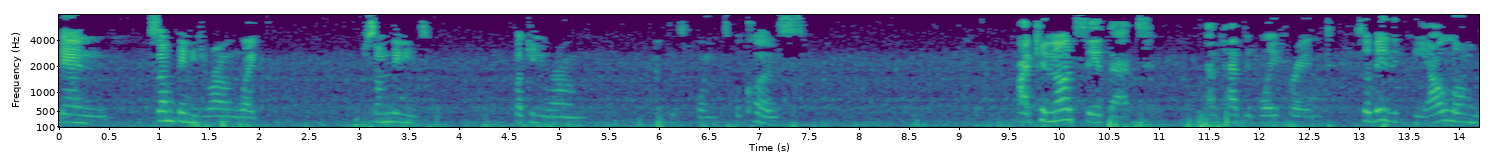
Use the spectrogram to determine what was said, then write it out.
then something is wrong. Like something is fucking wrong at this point because I cannot say that I've had a boyfriend. So basically, how long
